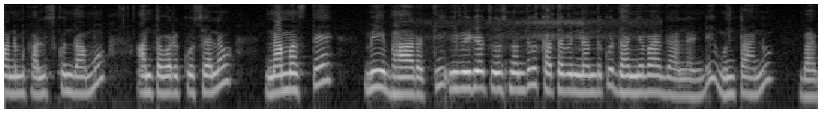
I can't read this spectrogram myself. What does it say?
మనం కలుసుకుందాము. అంతవరకు సెలవు. నమస్తే మీ భారతి. ఈ వీడియో చూసినందుకు కథ విన్నందుకు ధన్యవాదాలండి. ఉంటాను. బాయ్.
